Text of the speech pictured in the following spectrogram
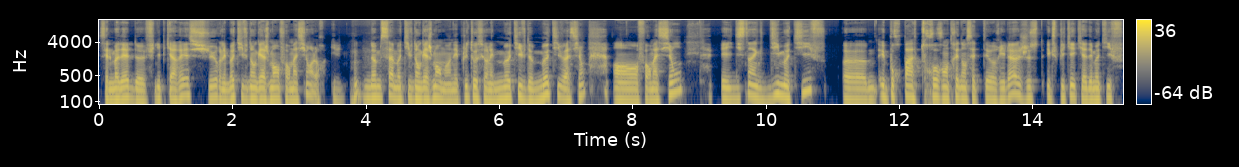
c'est le modèle de Philippe Carré sur les motifs d'engagement en formation. Alors, il nomme ça motif d'engagement, mais on est plutôt sur les motifs de motivation en formation. Et il distingue dix motifs. Euh, et pour pas trop rentrer dans cette théorie-là, juste expliquer qu'il y a des motifs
